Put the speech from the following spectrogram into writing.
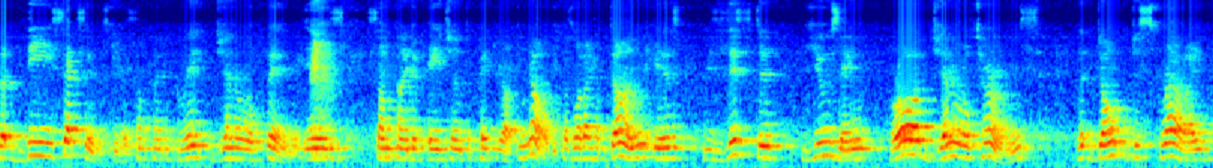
that the sex industry is some kind of great general thing, is some kind of agent of patriarchy? No, because what I have done is resisted using broad general terms that don't describe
